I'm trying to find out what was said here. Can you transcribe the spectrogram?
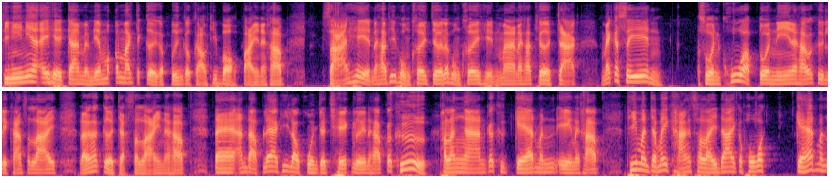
ทีนี้เนี่ยไอเหตุการณ์แบบเนี้ยมันก็มักจะเกิดกับปืนเก่าๆที่บอกไปนะครับสาเหตุนะครับที่ผมเคยเจอและผมเคยเห็นมานะครับเกิดจากแมกกาซีนส่วนควบตัวนี้นะครับก็คือเหล็กค้างสไลด์แล้วก็เกิดจากสไลด์นะครับ แต่อันดับแรกที่เราควรจะเช็คเลยนะครับ ก็คือพลังงานก็คือแก๊สมันนั่นเองนะครับ ที่มันจะไม่ค้างสไลด์ได้ก็เพราะว่า แก๊สมัน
